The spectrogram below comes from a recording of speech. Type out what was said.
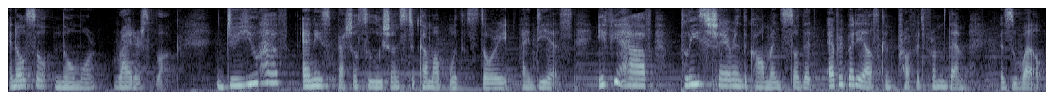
And also, no more writer's block. Do you have any special solutions to come up with story ideas? If you have, please share in the comments so that everybody else can profit from them as well.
